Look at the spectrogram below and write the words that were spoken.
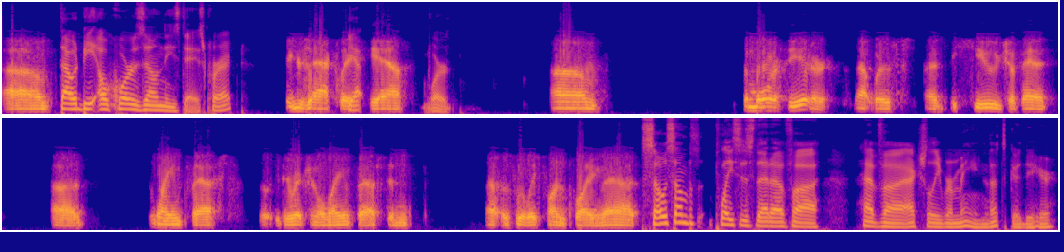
Um, That would be El Corazon these days, correct? exactly. Yep. Yeah. Word. Um, the Moore Theater, that was a, huge event. Uh, Lame Fest, the, the original Lame Fest, and that was really fun playing that. So some places that have uh, have uh, actually remained. That's good to hear.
